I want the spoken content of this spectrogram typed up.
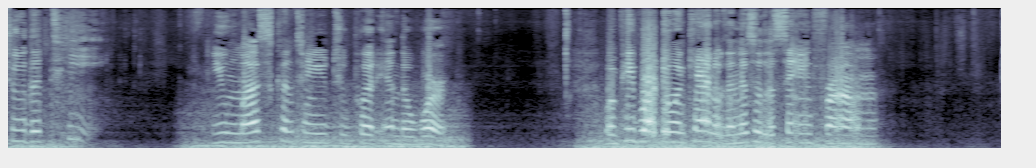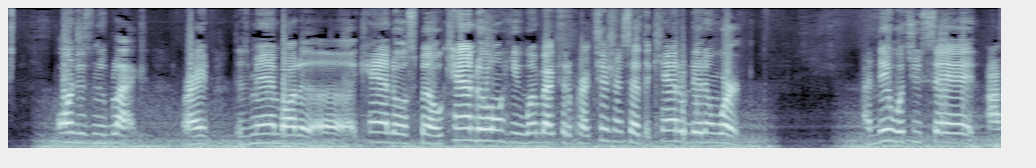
to the T. You must continue to put in the work. When people are doing candles, and this is a scene from Orange is New Black, right? This man bought a, a candle, spelled candle. He went back to the practitioner said the candle didn't work. I did what you said. I,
